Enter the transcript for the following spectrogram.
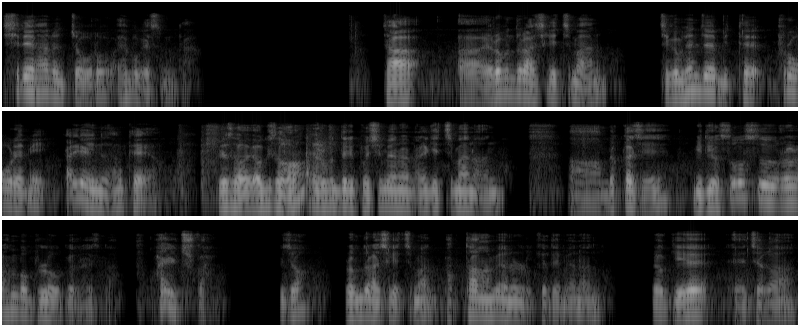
실행하는 쪽으로 해보겠습니다. 자, 아, 여러분들 아시겠지만 지금 현재 밑에 프로그램이 깔려 있는 상태예요. 그래서 여기서 여러분들이 보시면은 알겠지만은 어, 몇 가지 미디어 소스를 한번 불러오기로 했습니다. 파일 추가. 그죠? 여러분들 아시겠지만 바탕화면을 놓게 되면은 여기에 예, 제가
